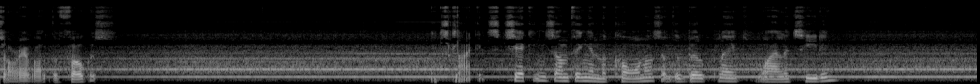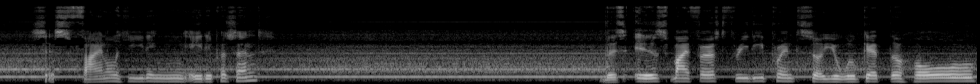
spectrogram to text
Sorry about the focus. It's like it's checking something in the corners of the build plate while it's heating. It says final heating 80%. This is my first 3D print, so you will get the whole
